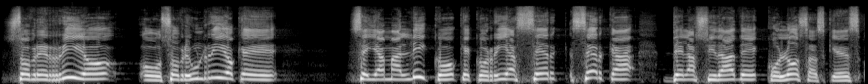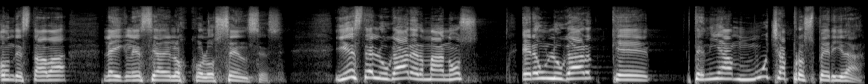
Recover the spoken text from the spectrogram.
sobre el río o sobre un río que se llama Lico, que corría cerca de la ciudad de Colosas, que es donde estaba la iglesia de los colosenses. Y este lugar, hermanos, era un lugar que tenía mucha prosperidad.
